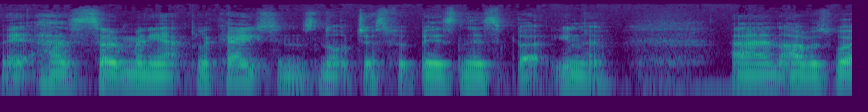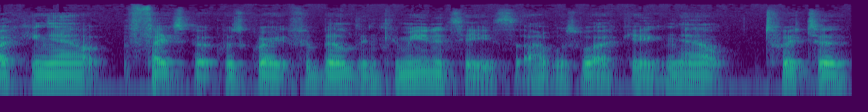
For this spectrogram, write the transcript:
It has so many applications, not just for business, but, you know. And I was working out Facebook was great for building communities. I was working out Twitter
